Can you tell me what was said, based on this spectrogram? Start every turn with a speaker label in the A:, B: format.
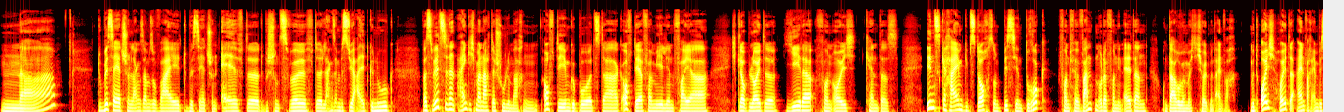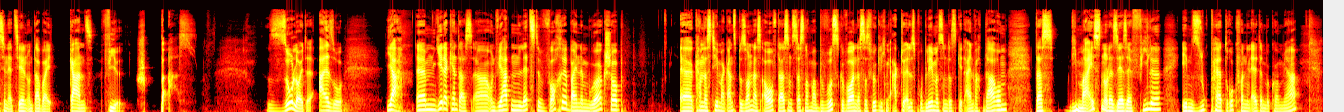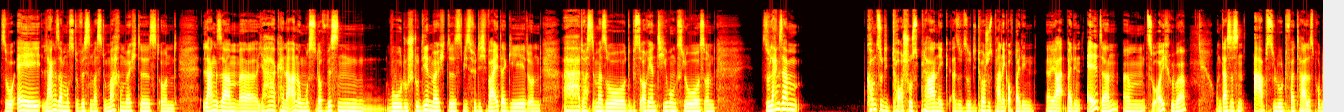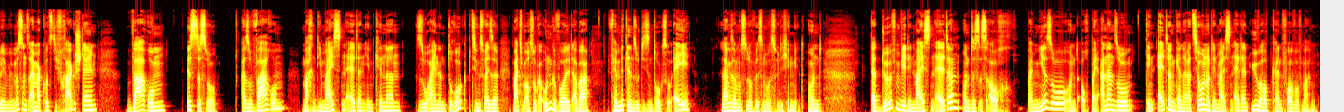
A: Na, du bist ja jetzt schon langsam so weit, du bist ja jetzt schon Elfte, du bist schon Zwölfte, langsam bist du ja alt genug. Was willst du denn eigentlich mal nach der Schule machen? Auf dem Geburtstag, auf der Familienfeier? Ich glaube, Leute, jeder von euch kennt das. Insgeheim gibt's doch so ein bisschen Druck von Verwandten oder von den Eltern und darüber möchte ich heute mit einfach mit euch heute einfach ein bisschen erzählen und dabei ganz viel Spaß. So Leute, also ja, ähm, jeder kennt das äh, und wir hatten letzte Woche bei einem Workshop äh, kam das Thema ganz besonders auf. Da ist uns das nochmal bewusst geworden, dass das wirklich ein aktuelles Problem ist und es geht einfach darum, dass die meisten oder sehr, sehr viele eben super Druck von den Eltern bekommen, ja. So, ey, langsam musst du wissen, was du machen möchtest und langsam, äh, ja, keine Ahnung, musst du doch wissen, wo du studieren möchtest, wie es für dich weitergeht und ah, du hast immer so, du bist orientierungslos und so langsam kommt so die Torschusspanik, also so die Torschusspanik auch bei den, äh, ja, bei den Eltern ähm, zu euch rüber und das ist ein absolut fatales Problem. Wir müssen uns einmal kurz die Frage stellen, warum ist es so? Also warum machen die meisten Eltern ihren Kindern so einen Druck, beziehungsweise manchmal auch sogar ungewollt, aber vermitteln so diesen Druck so, ey, langsam musst du doch wissen, wo es für dich hingeht. Und da dürfen wir den meisten Eltern, und das ist auch bei mir so und auch bei anderen so, den älteren Generationen und den meisten Eltern überhaupt keinen Vorwurf machen.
